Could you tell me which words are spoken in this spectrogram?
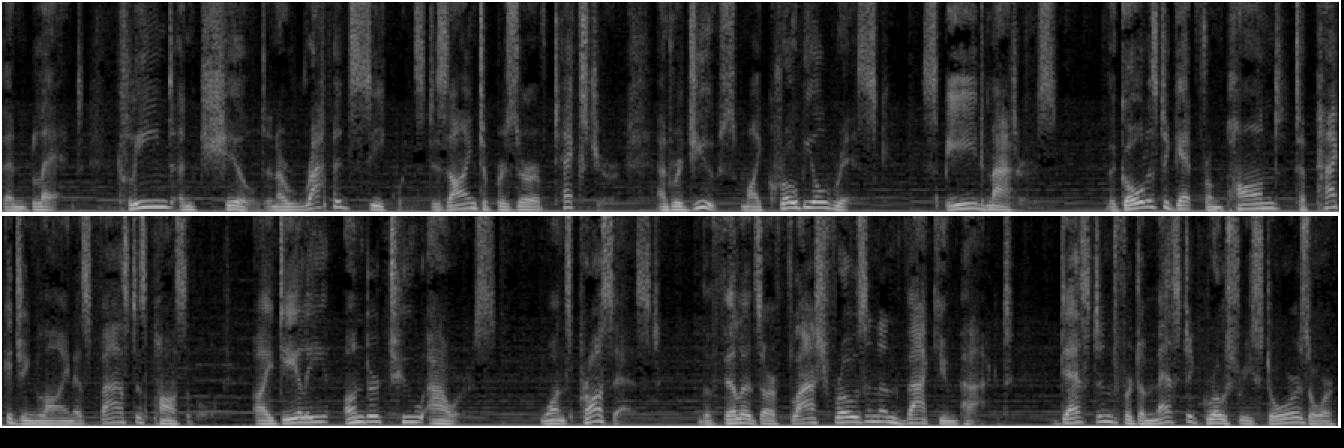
then bled, cleaned and chilled in a rapid sequence designed to preserve texture and reduce microbial risk. Speed matters. The goal is to get from pond to packaging line as fast as possible, ideally under two hours. Once processed, the fillets are flash frozen and vacuum packed, destined for domestic grocery stores or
